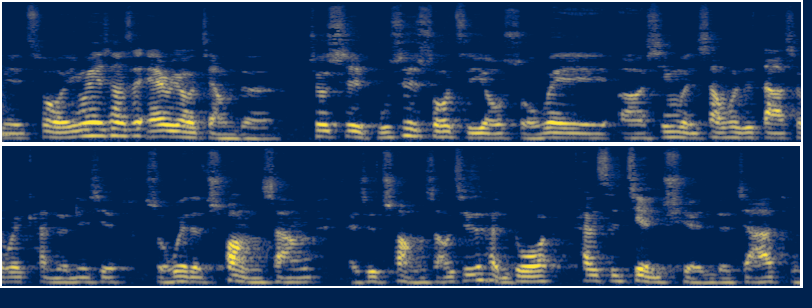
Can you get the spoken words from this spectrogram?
没错，因为像是 Ariel 讲的，就是不是说只有所谓呃新闻上或是大社会看的那些所谓的创伤才是创伤，其实很多看似健全的家庭，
